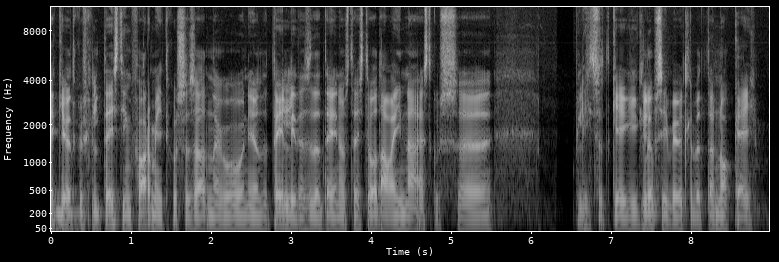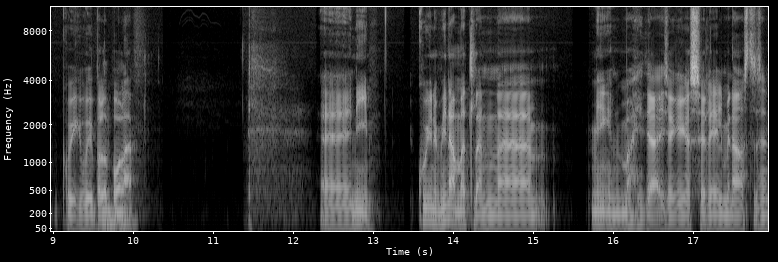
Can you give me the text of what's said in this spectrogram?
tekivad kuskil testing farm'id, kus sa saad nagu nii-öelda tellida seda teenust hästi odava hinna eest, kus äh, lihtsalt keegi klõpsib ja ütleb, et on okei okay,, kuigi võib-olla mm -hmm. pole e,. nii, kui nüüd mina mõtlen äh, mingi, ma ei tea isegi, kas see oli eelmine aasta, see,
